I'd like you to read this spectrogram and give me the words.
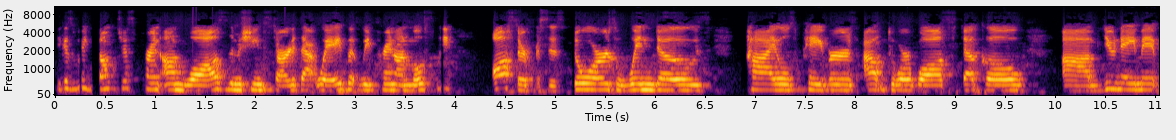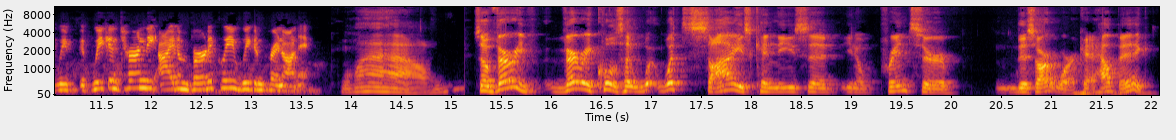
because we don't just print on walls. The machine started that way, but we print on mostly all surfaces doors, windows, tiles, pavers, outdoor walls, stucco, um, you name it. We, if we can turn the item vertically, we can print on it. Wow. So very, very cool. So what, what size can these, uh, you know, prints or this artwork? How big?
